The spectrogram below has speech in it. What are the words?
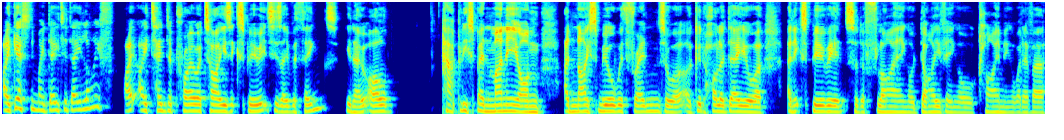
I guess in my day to day life, I, I tend to prioritize experiences over things. You know, I'll happily spend money on a nice meal with friends or a good holiday or an experience sort of flying or diving or climbing or whatever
